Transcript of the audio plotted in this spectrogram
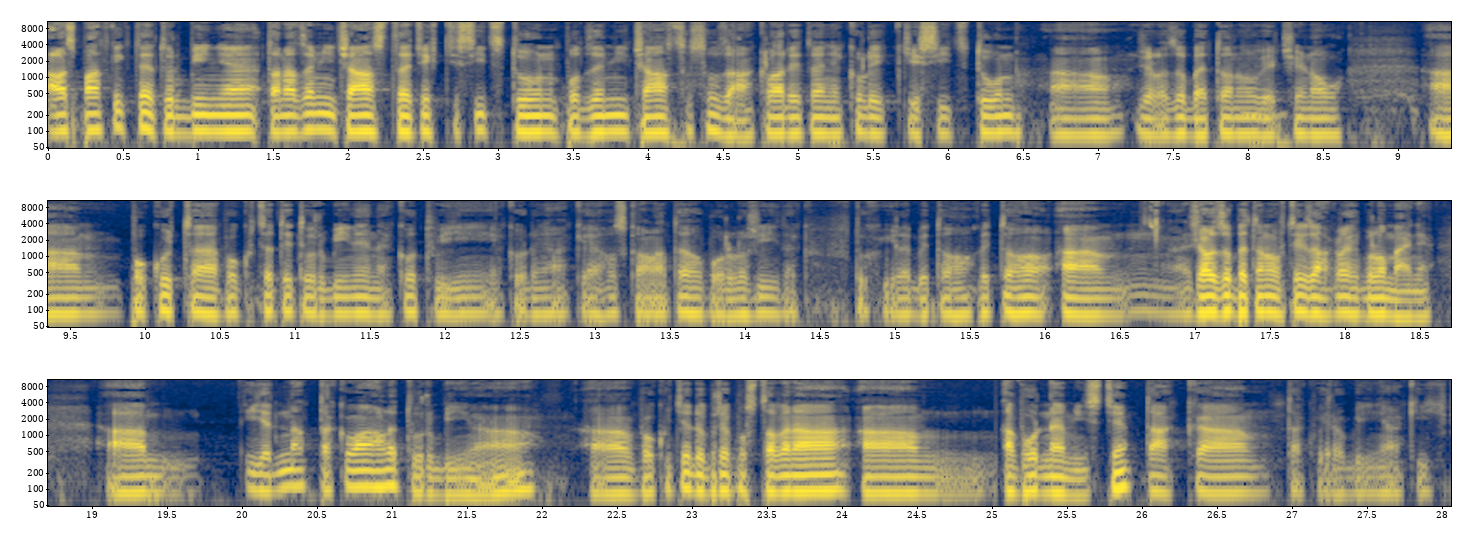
ale zpátky k té turbíně, ta nadzemní část to je těch tisíc tun, podzemní část, co jsou základy, to je několik tisíc tun a železobetonu hmm. většinou. A pokud, pokud se ty turbíny nekotví jako do nějakého skalnatého podloží, tak v tu chvíli by toho, by toho a železobetonu v těch základech bylo méně. A jedna takováhle turbína, a pokud je dobře postavená a na vhodném místě, tak, a, tak vyrobí nějakých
